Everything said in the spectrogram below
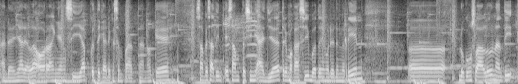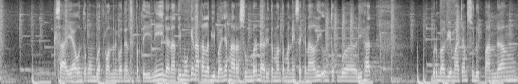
Adanya adalah orang yang siap ketika ada kesempatan. Oke. Sampai saat ini eh sampai sini aja. Terima kasih buat yang udah dengerin. eh dukung selalu nanti saya untuk membuat konten-konten seperti ini dan nanti mungkin akan lebih banyak narasumber dari teman-teman yang saya kenali untuk melihat berbagai macam sudut pandang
